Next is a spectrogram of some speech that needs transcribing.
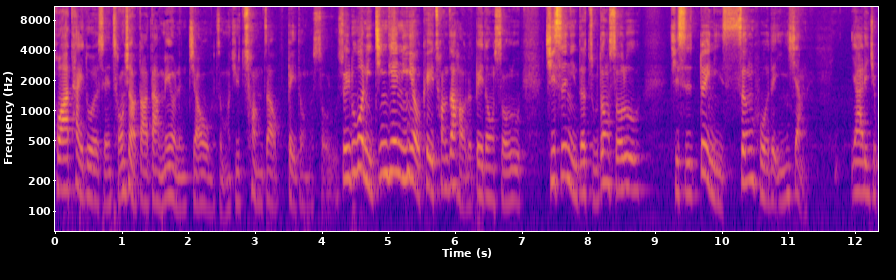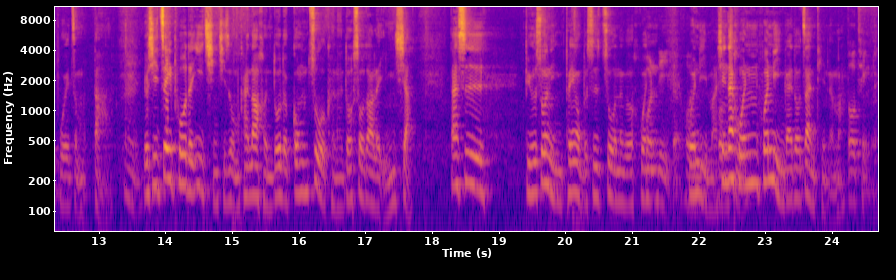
花太多的时间，从小到大没有人教我们怎么去创造被动的收入。所以，如果你今天你有可以创造好的被动收入，其实你的主动收入其实对你生活的影响压力就不会这么大了。嗯，尤其这一波的疫情，其实我们看到很多的工作可能都受到了影响。但是，比如说你朋友不是做那个婚婚礼的婚礼嘛？现在婚婚礼应该都暂停了嘛？都停了。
